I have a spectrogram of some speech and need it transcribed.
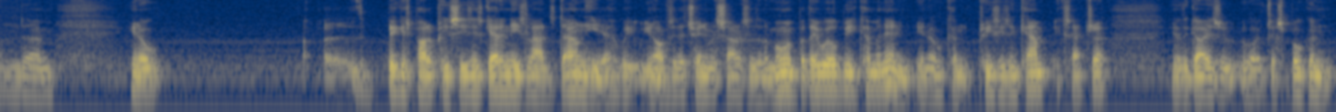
And um, you know, uh, the biggest part of pre-season is getting these lads down here. We, you know, obviously they're training with Saracens at the moment, but they will be coming in. You know, pre-season camp, etc you know, the guys who, who I've just spoken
